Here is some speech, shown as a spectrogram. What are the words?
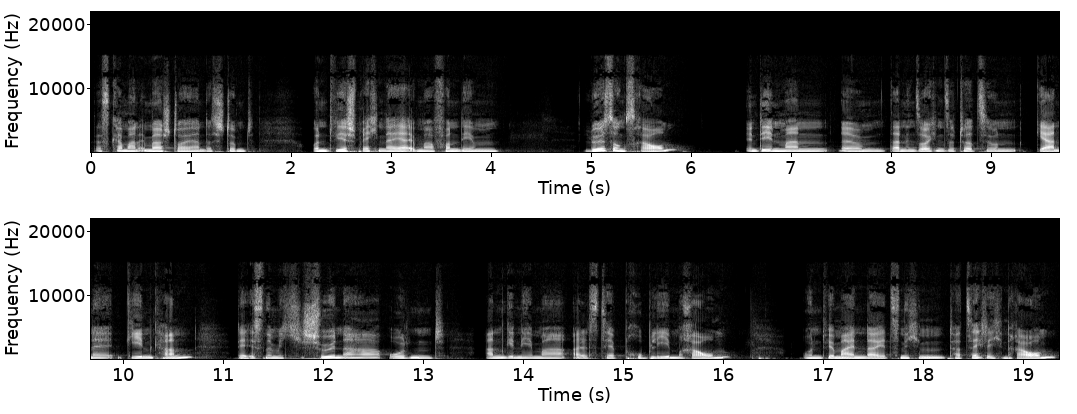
Das kann man immer steuern, das stimmt. Und wir sprechen da ja immer von dem Lösungsraum, in den man ähm, dann in solchen Situationen gerne gehen kann. Der ist nämlich schöner und angenehmer als der Problemraum. Und wir meinen da jetzt nicht einen tatsächlichen Raum,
